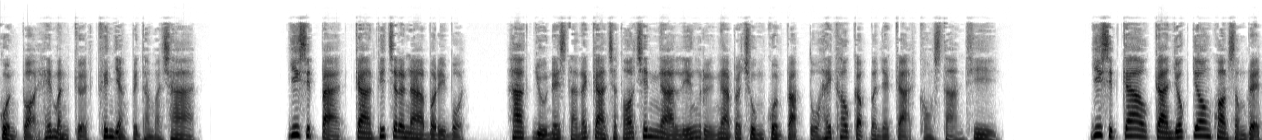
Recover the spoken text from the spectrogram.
ควรปล่อยให้มันเกิดขึ้นอย่างเป็นธรรมชาติ 28. การพิจารณาบริบท หากอยู่ในสถานการณ์เฉพาะเช่นงานเลี้ยงหรืองานประชุมควรปรับตัวให้เข้ากับบรรยากาศของสถานที่ 29. การยกย่องความสำเร็จ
